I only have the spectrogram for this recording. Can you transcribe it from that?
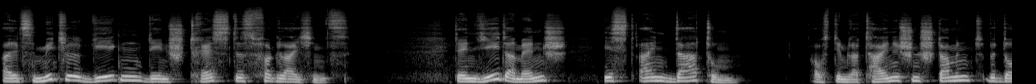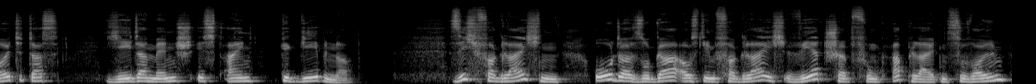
als Mittel gegen den Stress des Vergleichens. Denn jeder Mensch ist ein Datum, aus dem Lateinischen stammend bedeutet das, jeder Mensch ist ein Gegebener. Sich vergleichen oder sogar aus dem Vergleich Wertschöpfung ableiten zu wollen,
